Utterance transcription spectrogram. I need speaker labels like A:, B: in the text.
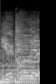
A: You put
